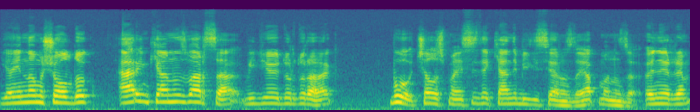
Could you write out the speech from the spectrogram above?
yayınlamış olduk. Eğer imkanınız varsa videoyu durdurarak bu çalışmayı siz de kendi bilgisayarınızda yapmanızı öneririm.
